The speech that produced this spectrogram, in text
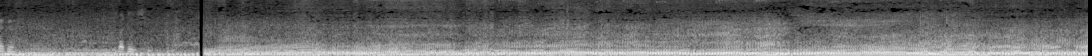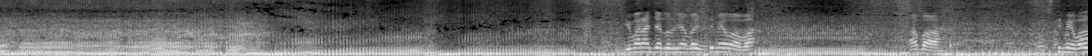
Apa itu? Badusi. Gimana jalurnya Pak istimewa, Pak? Apa? Istimewa?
